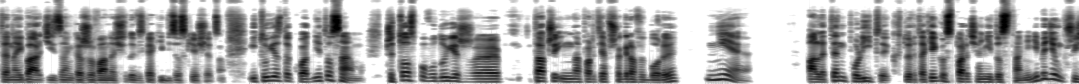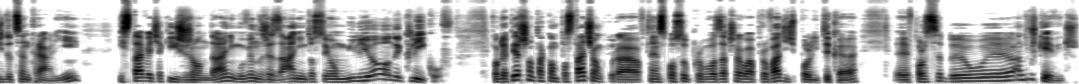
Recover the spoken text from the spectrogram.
te najbardziej zaangażowane środowiska kibicowskie siedzą. I tu jest dokładnie to samo. Czy to spowoduje, że ta czy inna partia przegra wybory? Nie ale ten polityk, który takiego wsparcia nie dostanie, nie będzie mógł przyjść do centrali i stawiać jakichś żądań, mówiąc, że za nim dostają miliony klików. W ogóle pierwszą taką postacią, która w ten sposób zaczęła prowadzić politykę e, w Polsce był e, Andruszkiewicz.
